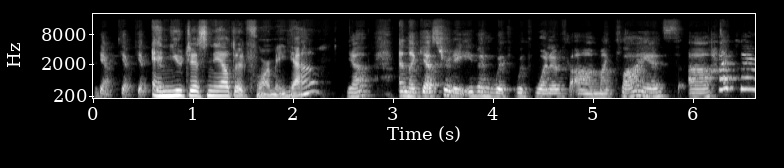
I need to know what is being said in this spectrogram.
Yeah yeah yeah, and you just nailed it for me yeah yeah and like yesterday even with with one of um, my clients uh, hi claire.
